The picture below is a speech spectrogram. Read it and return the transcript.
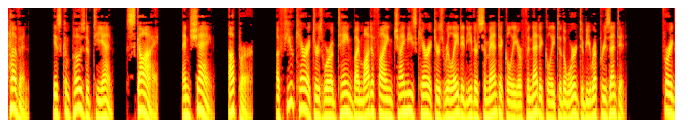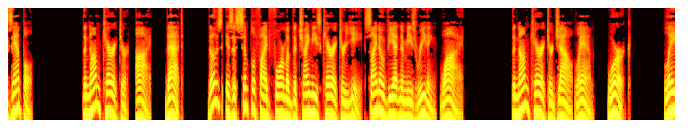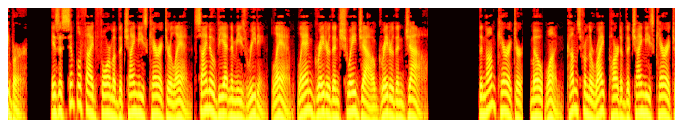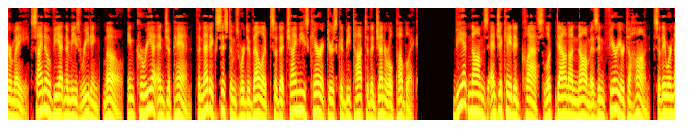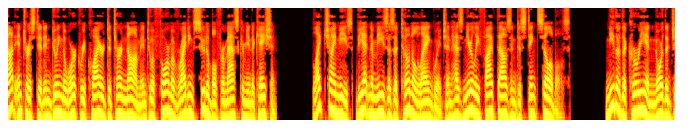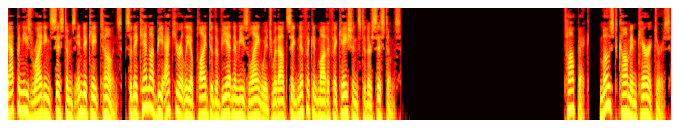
heaven, is composed of Tien sky, and Shang upper. A few characters were obtained by modifying Chinese characters related either semantically or phonetically to the word to be represented. For example, the Nam character, I, that, those is a simplified form of the Chinese character yi Sino-Vietnamese reading, y. The Nam character jiao lamb, work, labor, is a simplified form of the Chinese character lan Sino-Vietnamese reading, lam lan greater than shui jiao greater than jiao. The Nam character, mo 1 comes from the right part of the Chinese character mai Sino-Vietnamese reading, mo. In Korea and Japan, phonetic systems were developed so that Chinese characters could be taught to the general public. Vietnam's educated class looked down on Nam as inferior to Han, so they were not interested in doing the work required to turn Nam into a form of writing suitable for mass communication. Like Chinese, Vietnamese is a tonal language and has nearly 5,000 distinct syllables. Neither the Korean nor the Japanese writing systems indicate tones, so they cannot be accurately applied to the Vietnamese language without significant modifications to their systems. Most common characters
